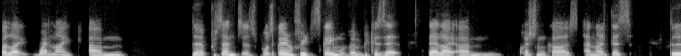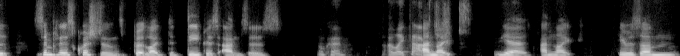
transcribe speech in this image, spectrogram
but like when like um the presenters was going through this game with them because they're they're like um question cards and like this the simplest questions but like the deepest answers. Okay. I like that. And like yeah and like he was um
